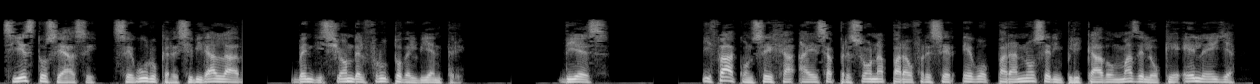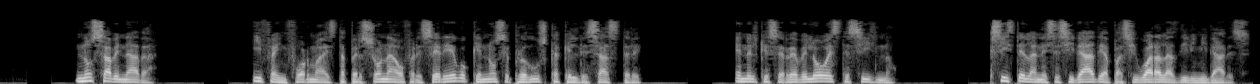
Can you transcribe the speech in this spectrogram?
Si esto se hace, seguro que recibirá la bendición del fruto del vientre. 10. Ifa aconseja a esa persona para ofrecer Evo para no ser implicado más de lo que él ella no sabe nada. Ifa informa a esta persona a ofrecer Evo que no se produzca aquel desastre en el que se reveló este signo existe la necesidad de apaciguar a las divinidades.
